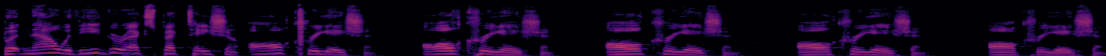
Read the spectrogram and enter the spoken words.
But now, with eager expectation, all creation, all creation, all creation, all creation all creation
